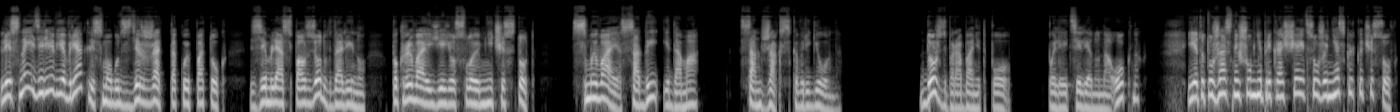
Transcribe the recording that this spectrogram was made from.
Лесные деревья вряд ли смогут сдержать такой поток. Земля сползет в долину, покрывая ее слоем нечистот, смывая сады и дома Санджакского региона. Дождь барабанит по полиэтилену на окнах, и этот ужасный шум не прекращается уже несколько часов.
